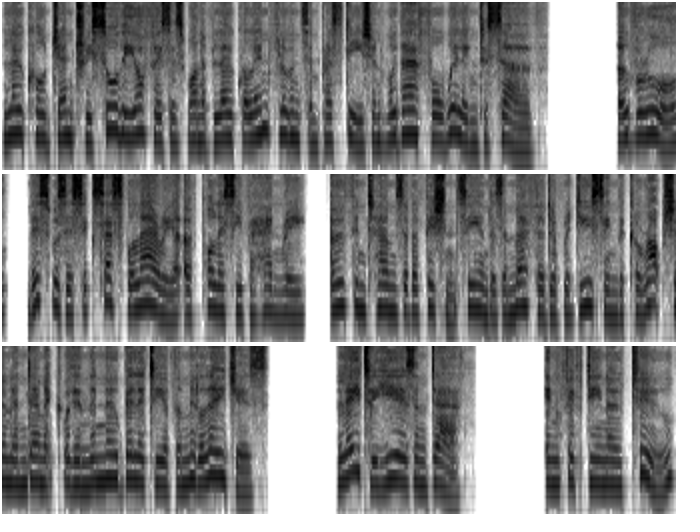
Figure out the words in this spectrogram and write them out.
Local gentry saw the office as one of local influence and prestige and were therefore willing to serve. Overall, this was a successful area of policy for Henry, both in terms of efficiency and as a method of reducing the corruption endemic within the nobility of the Middle Ages. Later years and death In 1502,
